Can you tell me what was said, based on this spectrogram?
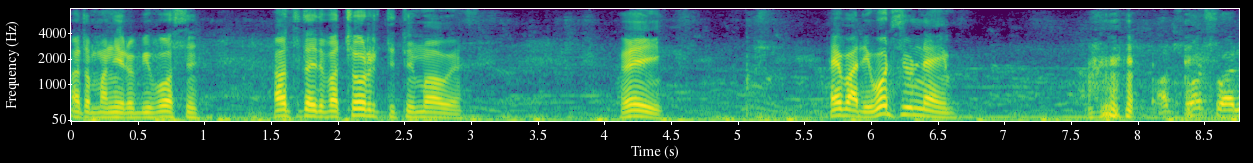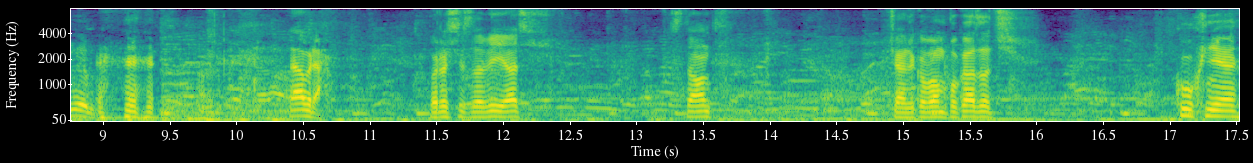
A to pani robi włosy. A tutaj dwa czorty ty małe. Hej. Hey buddy, what's your name? What's, what's your name? Dobra. Pora się zawijać. Stąd. Chciałem tylko wam pokazać kuchnię.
